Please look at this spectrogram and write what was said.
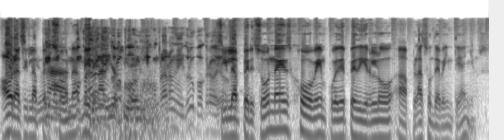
Ahora, si la persona, compraron mire, en grupo, compraron en grupo, creo yo. si la persona es joven, puede pedirlo a plazo de 20 años.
